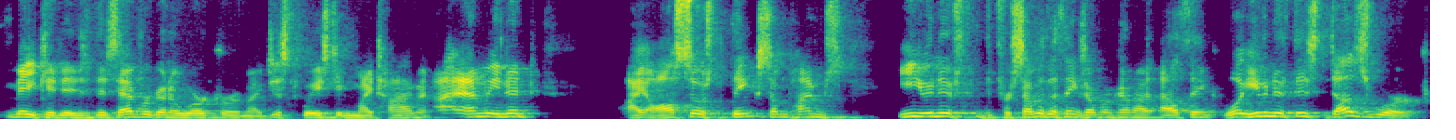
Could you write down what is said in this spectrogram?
make it? Is this ever going to work? Or am I just wasting my time? And I, I mean, and I also think sometimes, even if for some of the things I'm working on, I'll think, well, even if this does work,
